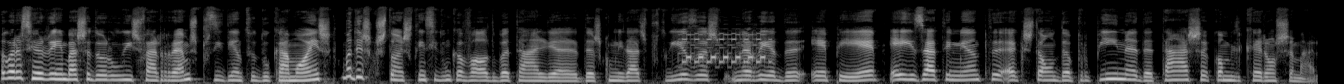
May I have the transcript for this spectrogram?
Agora, Sr. Embaixador Luís Far Ramos, Presidente do Camões, uma das questões que tem sido um cavalo de batalha das comunidades portuguesas na rede EPE é exatamente a questão da propina, da taxa, como lhe queiram chamar.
